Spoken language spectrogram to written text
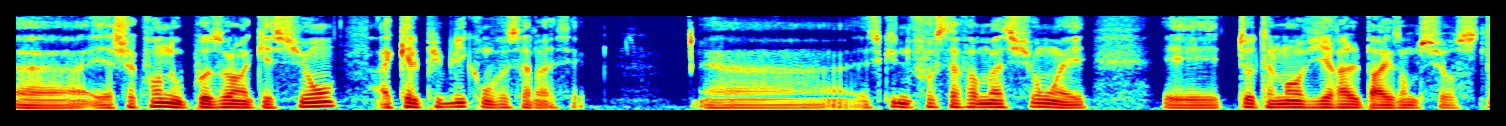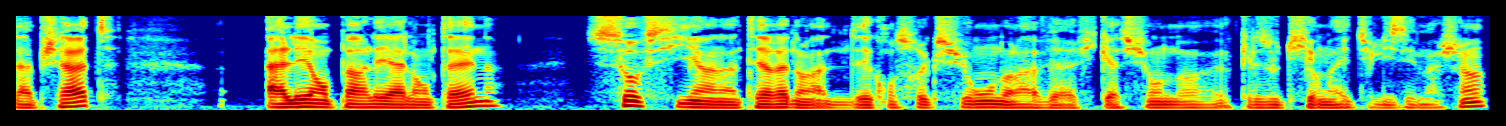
Euh, Et à chaque fois, nous posons la question à quel public on veut s'adresser? Euh, Est-ce qu'une fausse information est, totalement virale, par exemple sur Snapchat? Aller en parler à l'antenne, sauf s'il y a un intérêt dans la déconstruction, dans la vérification, dans quels outils on a utilisé, machin.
